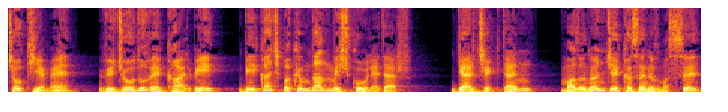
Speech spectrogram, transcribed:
çok yeme, vücudu ve kalbi birkaç bakımdan meşgul eder. Gerçekten malın önce kazanılması,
